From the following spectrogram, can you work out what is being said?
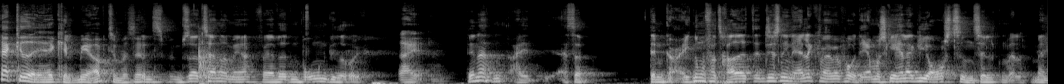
Jeg er ked af, at jeg ikke hældte mere op til mig selv. Men så tag noget mere, for jeg ved, at den brune gider du ikke. Nej. Den er, den, ej, altså, den gør ikke nogen fortræd. Det, det er sådan en, alle kan være med på. Det er måske heller ikke lige årstiden til den, vel? Men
